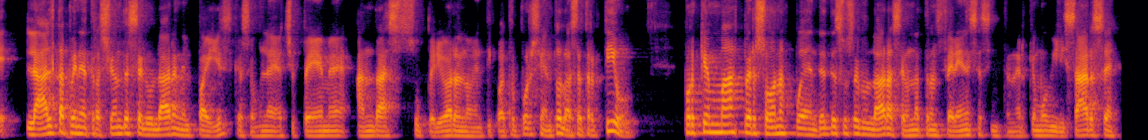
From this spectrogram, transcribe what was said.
eh, la alta penetración de celular en el país, que según la HPM anda superior al 94%, lo hace atractivo, porque más personas pueden desde su celular hacer una transferencia sin tener que movilizarse,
